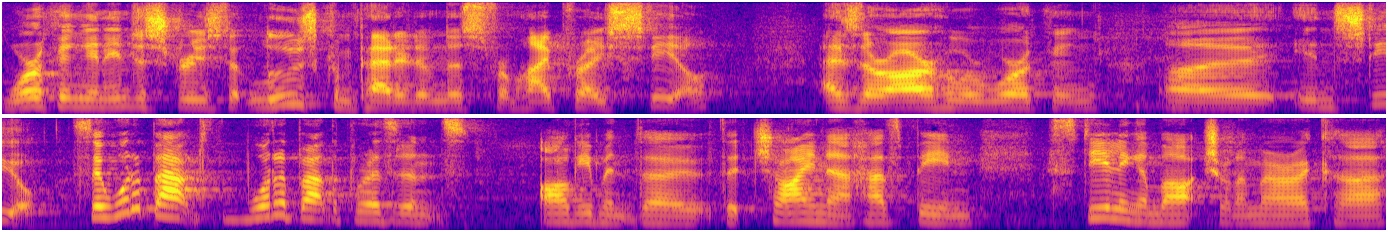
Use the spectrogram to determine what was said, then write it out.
working in industries that lose competitiveness from high priced steel as there are who are working uh, in steel. So, what about, what about the president's argument, though, that China has been stealing a march on America,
